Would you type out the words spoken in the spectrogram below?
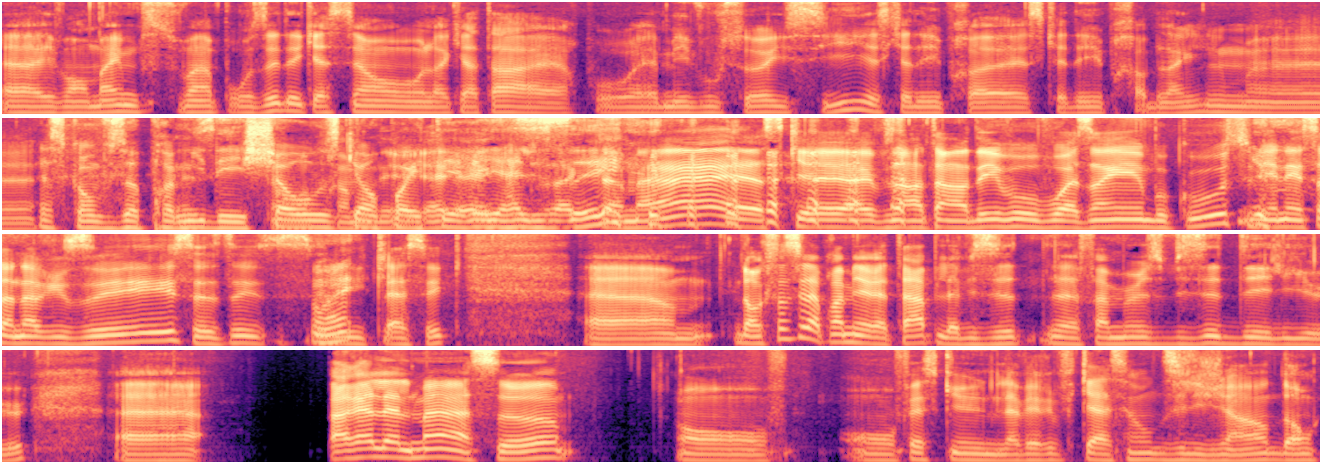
Euh, ils vont même souvent poser des questions aux locataires pour aimez-vous ça ici? Est-ce qu'il y a des pro- est-ce qu'il y a des problèmes Euh, Est-ce qu'on vous a promis des choses qui n'ont pas été réalisées? Exactement. Est-ce que euh, vous entendez vos voisins beaucoup? C'est bien insonorisé? C'est Ouais. Euh, donc, ça, c'est la première étape, la visite, la fameuse visite des lieux. Euh, parallèlement à ça, on, on fait ce une- la vérification diligente. Donc,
